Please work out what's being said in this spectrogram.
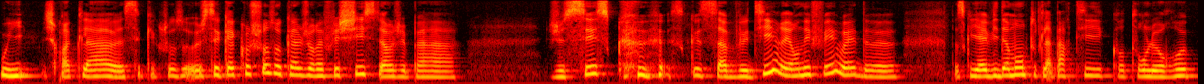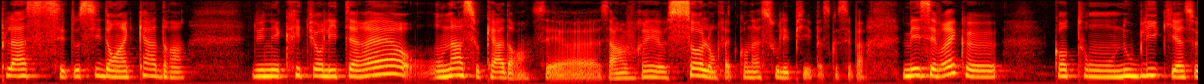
Oui, je crois que là c'est quelque chose, c'est quelque chose auquel je réfléchis. C'est-à-dire, j'ai pas je sais ce que, ce que ça veut dire. Et en effet, ouais, de... parce qu'il y a évidemment toute la partie, quand on le replace, c'est aussi dans un cadre d'une écriture littéraire, on a ce cadre. C'est euh, un vrai sol, en fait, qu'on a sous les pieds. Parce que c'est pas... Mais c'est vrai que quand on oublie qu'il y a ce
